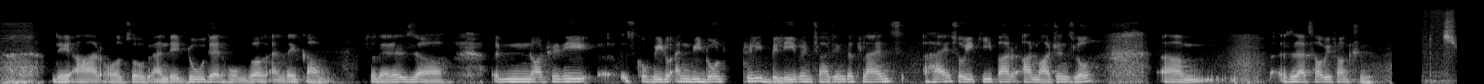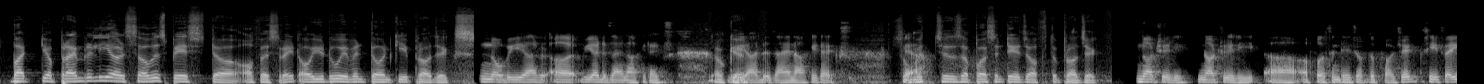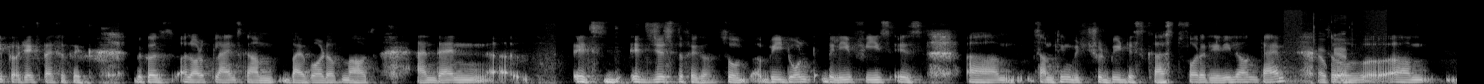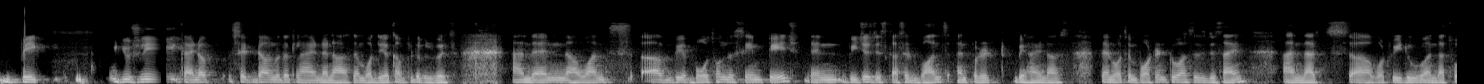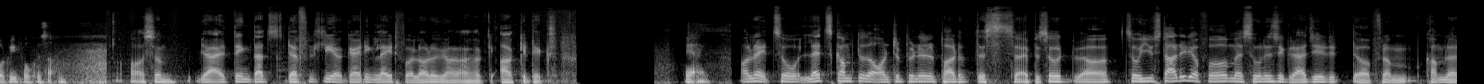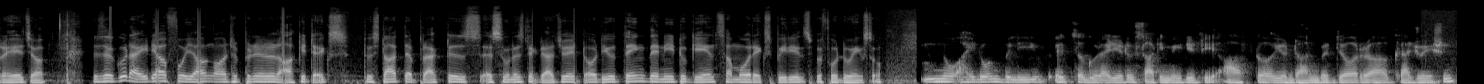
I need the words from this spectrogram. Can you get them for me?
They are also and they do their homework and they come. So there is uh, not really uh, scope. We do, and we don't really believe in charging the clients high, so we keep our, our margins low. Um, so that's how we function. But you're primarily a service-based uh, office, right? Or you do even turnkey projects. No, we are uh, we are design architects. Okay. We are design architects. So Yeah. which is a percentage of the project? Not really, not really uh, a percentage of the project. See, it's very project specific because a lot of clients come by word of mouth, and then uh, it's it's just the figure. So uh, we don't believe fees is um, something which should be discussed for a really long time. Okay. So um, we usually kind of sit down with the client and ask them what they are comfortable with, and then uh, once uh, we are both on the same page, then we just discuss it once and put it behind us. Then what's important to us is design, and that's uh, what we do, and that's what we focus on. Awesome. Yeah, I think that's definitely a guiding light for a lot of young arch- architects. Yeah. All right, so let's come to the entrepreneurial part of this episode. Uh, so you started your firm as soon as you graduated uh, from Kamla Raheja. Is it a good idea for young entrepreneurial architects to start their practice as soon as they graduate, or do you think they need to gain some more experience before doing so? No, I don't believe it's a good idea to start immediately after you're done with your uh, graduation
